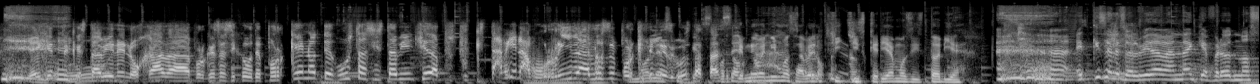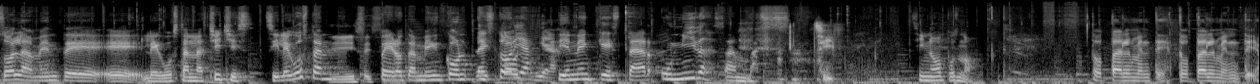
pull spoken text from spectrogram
Y hay gente que está bien enojada porque es así como de ¿por qué no te gusta si está bien chida? Pues porque está bien aburrida. No sé por No qué les les gusta tanto. Porque no venimos a ver Pero- chichis, queríamos historia. Es que se les olvida, banda, que a Freud no solamente eh, le gustan las chichis, sí le gustan, Sí, sí, sí. pero también con La historia. historia. Tienen que estar unidas ambas. Sí. Si no, pues no. Totalmente, totalmente.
